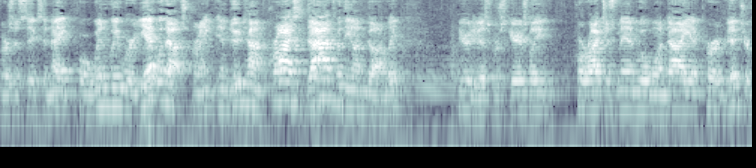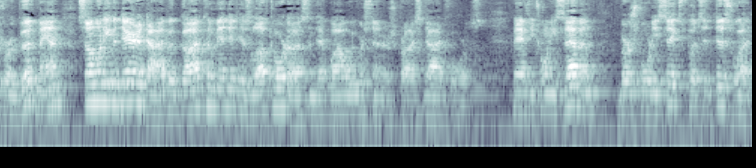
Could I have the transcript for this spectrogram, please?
verses 6 and 8. For when we were yet without strength, in due time Christ died for the ungodly. Here it is. For scarcely for righteous man will one die, yet peradventure for a good man some won't even dare to die. But God commended his love toward us, and that while we were sinners, Christ died for us. Matthew 27, verse 46 puts it this way.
